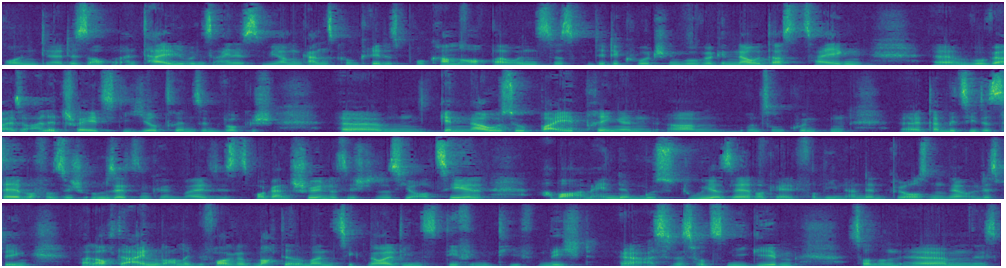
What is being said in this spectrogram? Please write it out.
Und das ist auch ein Teil übrigens eines, wir haben ein ganz konkretes Programm auch bei uns, das Rendite-Coaching, wo wir genau das zeigen, wo wir also alle Trades, die hier drin sind, wirklich ähm, genauso beibringen ähm, unseren Kunden, damit sie das selber für sich umsetzen können. Weil es ist zwar ganz schön, dass ich dir das hier erzähle, aber am Ende musst du ja selber Geld verdienen an den Börsen. Ne? Und deswegen, weil auch der eine oder andere gefragt hat, macht der mal einen Signaldienst? Definitiv nicht. Ja, also das wird es nie geben, sondern ähm, es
